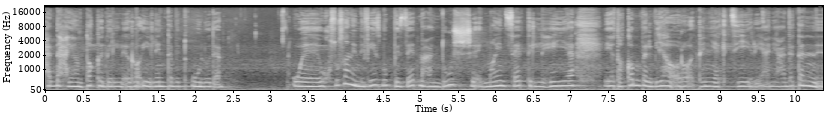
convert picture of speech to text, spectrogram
حد هينتقد الرأي اللي انت بتقوله ده. وخصوصا إن فيسبوك بالذات ما عندوش ال mindset اللي هي يتقبل بيها آراء تانية كتير. يعني عادة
